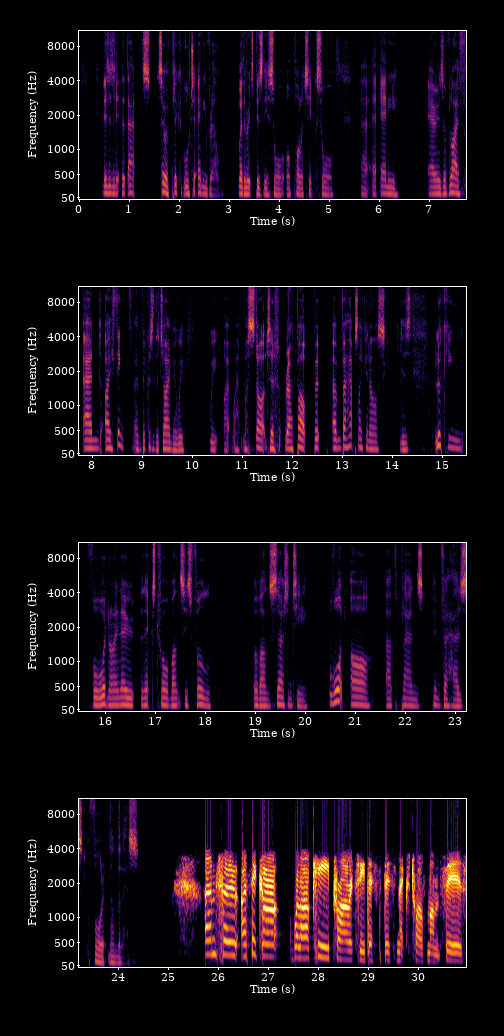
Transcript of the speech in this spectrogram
Liz, isn't it? That that's so applicable to any realm, whether it's business or, or politics or uh, any areas of life. And I think, and because of the time here, we we I, I must start to wrap up. But um, perhaps I can ask Liz, looking forward, and I know the next twelve months is full of uncertainty. What are uh, the plans PIMFA has for it, nonetheless? Um, so I think our well, our key priority this this next twelve months is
